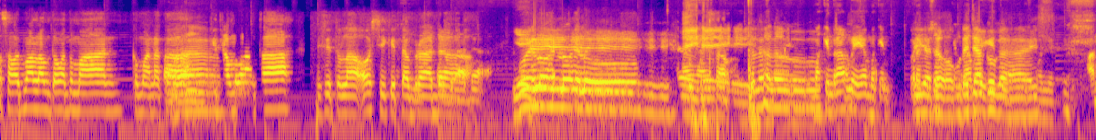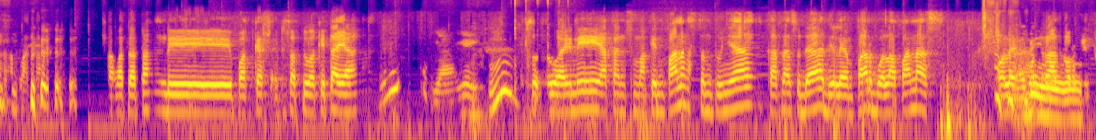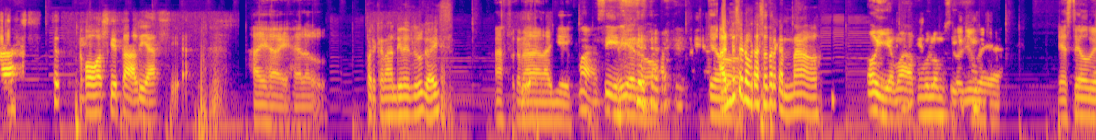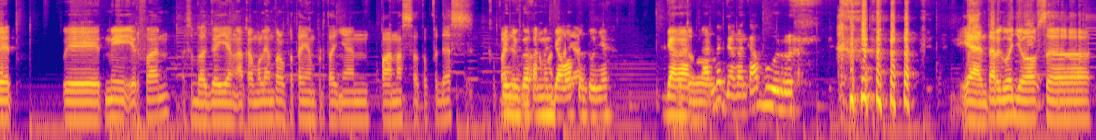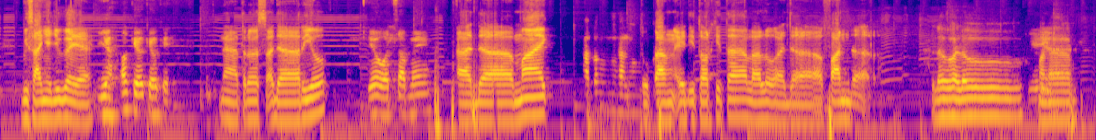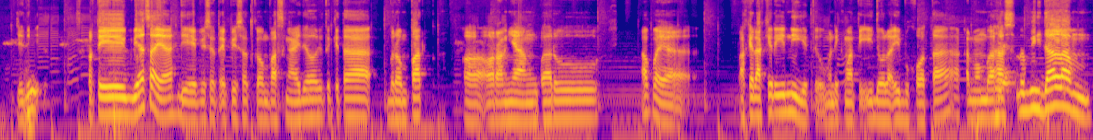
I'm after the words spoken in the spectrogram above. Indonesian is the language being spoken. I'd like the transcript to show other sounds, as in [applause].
selamat malam teman-teman. Ke manakah kita melangkah? Di situlah Oshi kita berada. Berada. Yeay. Halo, halo, halo. Hey, Mantap. hey. Halo, halo. Makin rame ya, makin Oh iya dong, makin udah jago, gitu. guys. Mantap, mantap. Selamat datang di podcast episode 2 kita ya. Ya, yeay. Uh, Episode 2 ini akan semakin panas tentunya karena sudah dilempar bola panas oleh moderator kita, [laughs] host kita alias ya. Hai hai hello. perkenalan diri dulu guys. Ah perkenalan lagi. Masih. Iya dong. [laughs] Anda sudah merasa terkenal. Oh iya, maaf, belum sih. still juga ya. [laughs] Ya still with with me Irfan sebagai yang akan melempar pertanyaan-pertanyaan panas atau pedas kepada Dan juga akan menjawab saya. tentunya. Jangan, Betul. Anda jangan kabur. Ya ntar gue jawab sebisanya juga ya. Iya, oke oke oke. Nah terus ada Rio, Yo, what's up, man? ada Mike, Halo, halo. tukang editor kita, lalu ada Vander. Halo, halo. Iya. Malam. Jadi seperti biasa ya di episode-episode Kompas Ngidol itu kita berempat eh, orang yang baru apa ya akhir-akhir ini gitu menikmati idola ibu kota akan membahas lebih dalam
